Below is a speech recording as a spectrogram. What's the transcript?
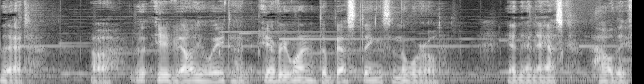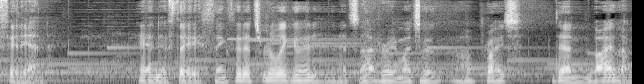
that uh, evaluate on every one of the best things in the world and then ask how they fit in. And if they think that it's really good and it's not very much of a price, then buy them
